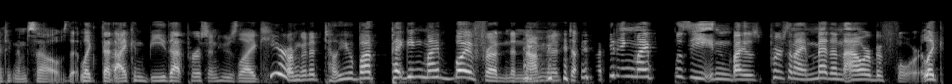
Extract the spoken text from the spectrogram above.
granting themselves. That like that I can be that person who's like, here, I'm going to tell you about pegging my boyfriend, and I'm going to tell getting my pussy eaten by a person I met an hour before. Like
